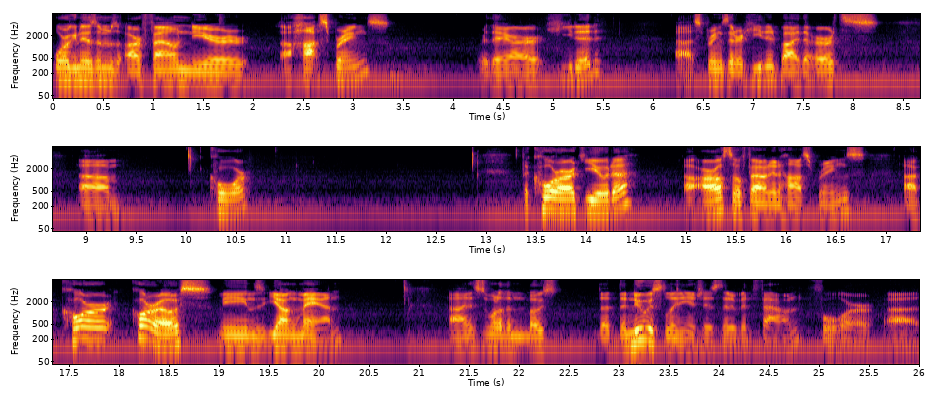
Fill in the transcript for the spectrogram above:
organisms are found near uh, hot springs, where they are heated, springs that are heated by the Earth's um, core the Korarchaeota uh, are also found in hot springs. Uh, Kor Koros means young man. Uh, this is one of the most the, the newest lineages that have been found for uh,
